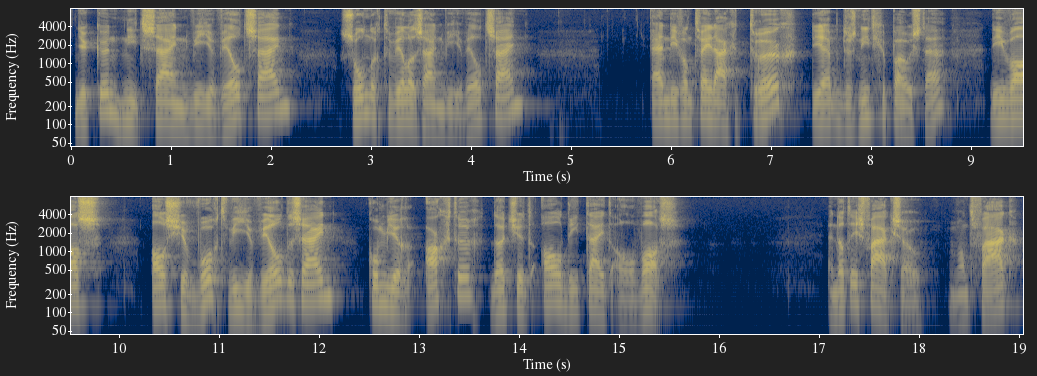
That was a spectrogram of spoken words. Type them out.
Je kunt niet zijn wie je wilt zijn, zonder te willen zijn wie je wilt zijn. En die van twee dagen terug, die heb ik dus niet gepost, hè? Die was: Als je wordt wie je wilde zijn, kom je erachter dat je het al die tijd al was. En dat is vaak zo. Want vaak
